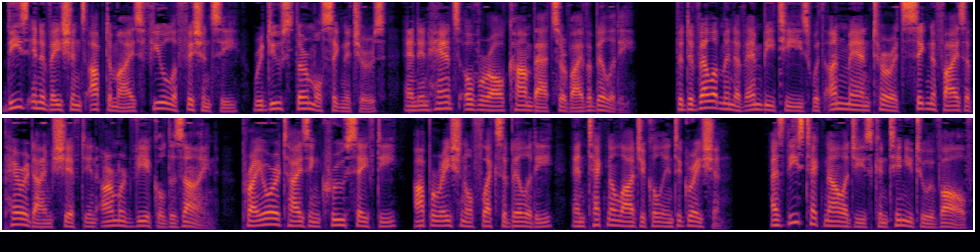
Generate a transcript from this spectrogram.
These innovations optimize fuel efficiency, reduce thermal signatures, and enhance overall combat survivability. The development of MBTs with unmanned turrets signifies a paradigm shift in armored vehicle design, prioritizing crew safety, operational flexibility, and technological integration. As these technologies continue to evolve,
